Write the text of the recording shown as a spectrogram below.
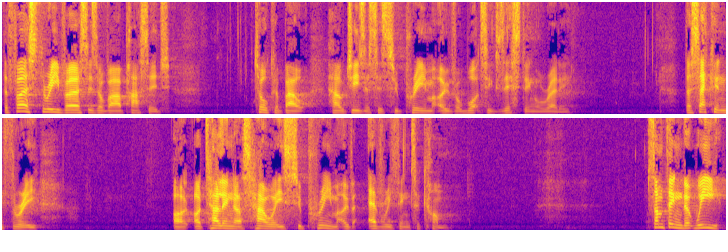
The first three verses of our passage talk about how Jesus is supreme over what's existing already. The second three are, are, telling us how he's supreme over everything to come. Something that we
